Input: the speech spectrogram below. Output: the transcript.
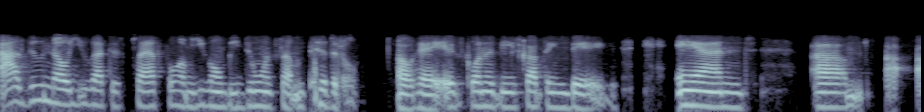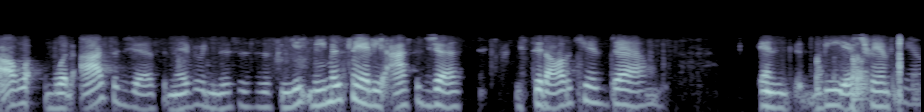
I do know you got this platform. You're gonna be doing something pivotal. Okay, it's going to be something big, and um, I, I, what I suggest, and everyone, this is just me, Miss Sandy. I suggest you sit all the kids down and be as transparent.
